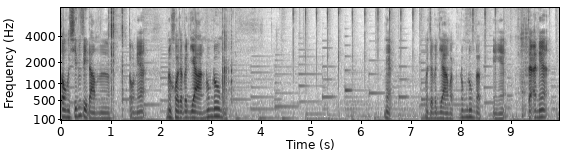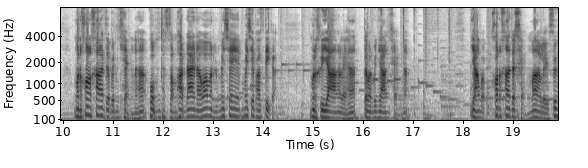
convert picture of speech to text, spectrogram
ตรงชิ้นสีดำตรงเนี้ย มันควรจะเป็นยางนุ่มๆเนี่ยมันจะเป็นยางแบบนุ่มๆแบบอย่างเงี้ย แต่อันเนี้ย มันค่อนข้างจะเป็นแข็งนะฮะ ผมสัมผัสได้นะว่ามันไม่ใช่ไม่ใช่พลาสติกอะ่ะ มันคือยางอะไรฮะ แต่มันเป็นยางแข็งอะยางแบบค่อนข้างจะแข็งมากเลย ซึ่ง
